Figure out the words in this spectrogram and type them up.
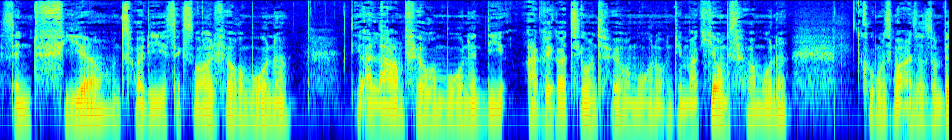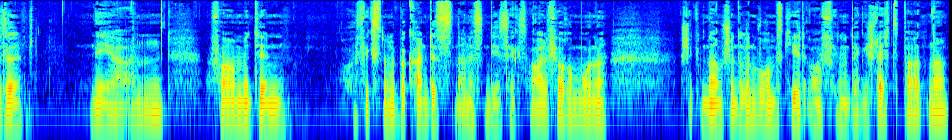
sind vier, und zwar die Sexualpheromone, die Alarmpheromone, die Aggregationspheromone und die Markierungspheromone. Gucken wir uns mal einzeln so ein bisschen näher an. Fangen wir mit den häufigsten oder bekanntesten an, das sind die Sexualpheromone steckt im Namen schon drin, worum es geht, Auffindung der Geschlechtspartner.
